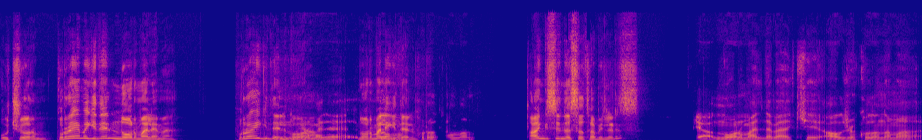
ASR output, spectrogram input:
uçuyorum. Pro'ya mı gidelim normale mi? Pro'ya gidelim ya. Normale Normale Pro mu? gidelim. Pro tamam. Hangisini de satabiliriz? Ya normalde belki alacak olan ama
